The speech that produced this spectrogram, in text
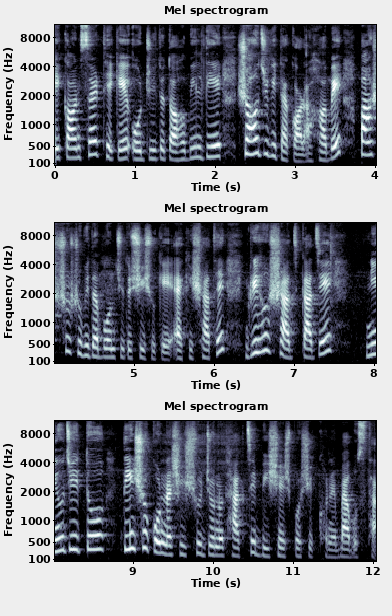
এই কনসার্ট থেকে অর্জিত তহবিল দিয়ে সহযোগিতা করা হবে পাঁচশো সুবিধা বঞ্চিত শিশুকে। একই সাথে গৃহসাজ কাজে নিয়োজিত তিনশো কন্যা শিশুর জন্য থাকছে বিশেষ প্রশিক্ষণের ব্যবস্থা।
